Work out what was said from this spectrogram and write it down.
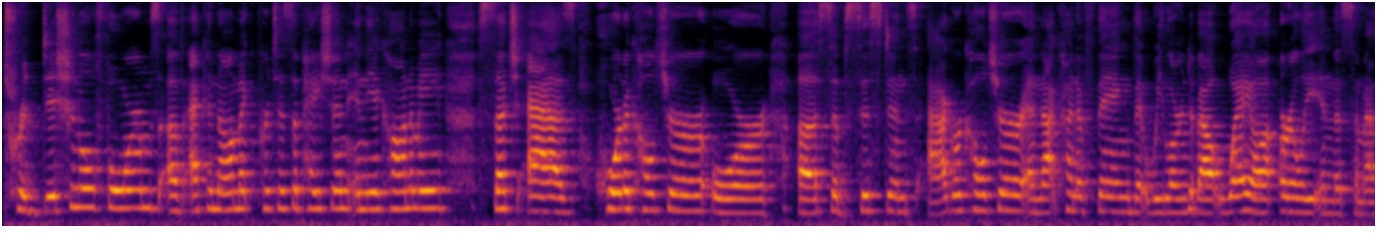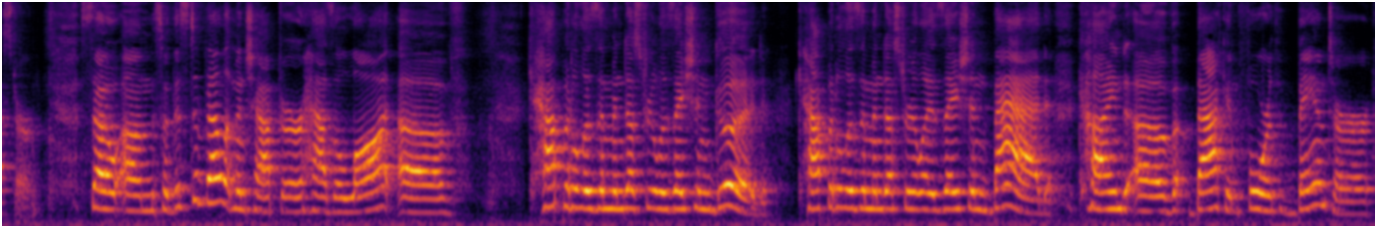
traditional forms of economic participation in the economy, such as horticulture or uh, subsistence agriculture and that kind of thing that we learned about way early in this semester. So, um, so this development chapter has a lot of capitalism, industrialization good, capitalism, industrialization bad kind of back and forth banter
